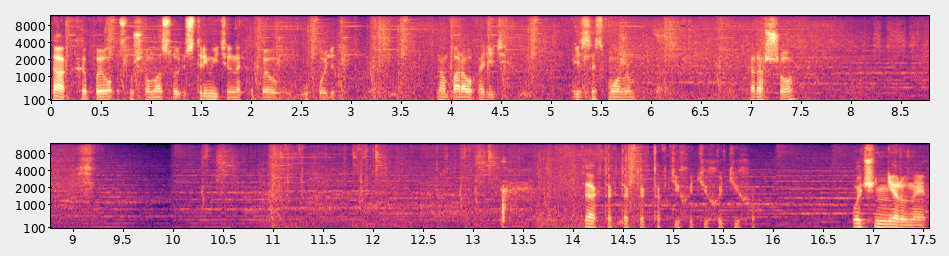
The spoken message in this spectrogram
Так, ХП... Слушай, у нас стремительно ХП уходит. Нам пора уходить. Если сможем. Хорошо. Так, так, так, так, так, тихо, тихо, тихо. Очень нервные.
